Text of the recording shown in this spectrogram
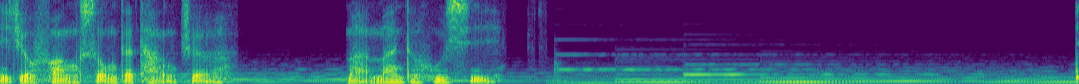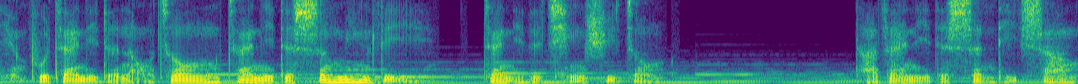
你就放松的躺着，慢慢的呼吸。天父在你的脑中，在你的生命里，在你的情绪中，他在你的身体上，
